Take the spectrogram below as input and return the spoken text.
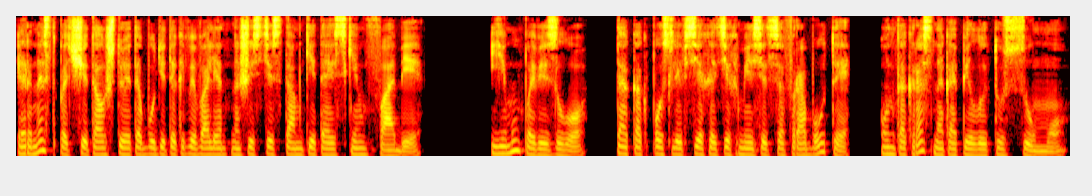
Эрнест подсчитал, что это будет эквивалентно 600 китайским фаби. Ему повезло, так как после всех этих месяцев работы он как раз накопил эту сумму.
